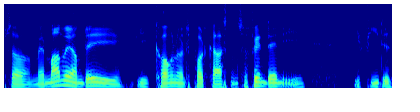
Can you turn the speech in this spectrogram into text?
Så, men meget mere om det i, i Kongelunds podcasten, så find den i, i feedet.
